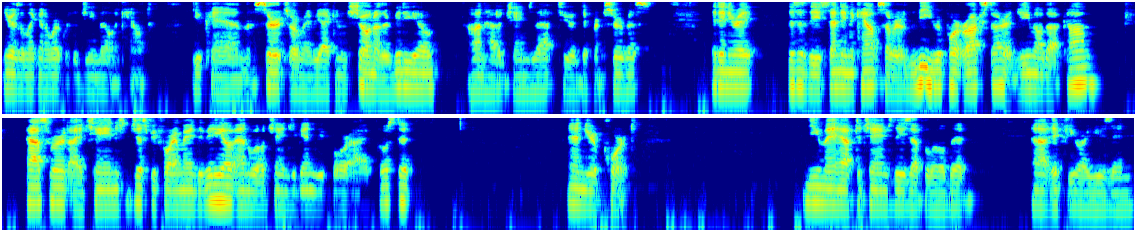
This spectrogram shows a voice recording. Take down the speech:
here is only going to work with a Gmail account you can search or maybe I can show another video on how to change that to a different service. At any rate, this is the sending account, so we're thereportrockstar at gmail.com. Password I changed just before I made the video and will change again before I post it. And your port. You may have to change these up a little bit uh, if you are using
